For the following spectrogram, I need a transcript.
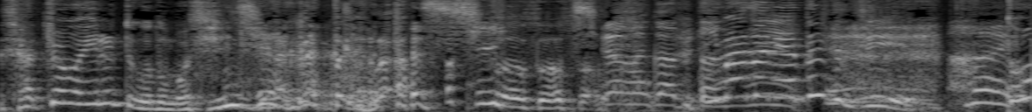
社長がいるってことも信じなかったから。知そうそうそう。知らなかったいまだに私たち、はいトラ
